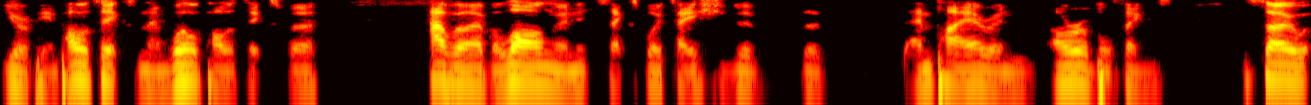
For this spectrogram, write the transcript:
European politics and then world politics for however long, and its exploitation of the empire and horrible things. So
